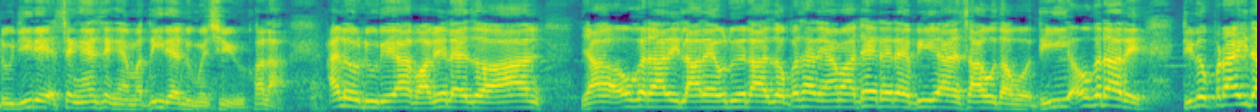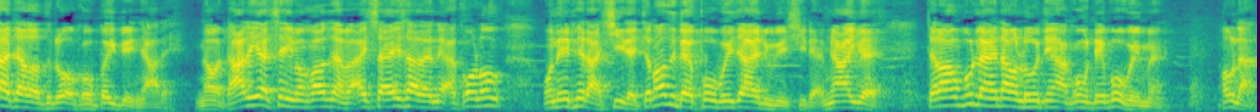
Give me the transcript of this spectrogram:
လူကြီးတွေအစင်ငန်းစင်ငန်းမသိတဲ့လူမရှိဘူးဟုတ်လားအဲ့လိုလူတွေကဘာဖြစ်လဲဆိုတော့အာရာဥက္ကဋ္ဌတွေလာတယ်ဥတွေလာဆိုပတ်စံရမှာထဲထဲထဲပြီးအဲစားဖို့တော့ဒီဥက္ကဋ္ဌတွေဒီလိုပရိုက်တာကြတော့သူတို့အကုန်ပိတ်ပင်ကြတယ်နော်ဒါတွေကစိတ်မကောင်းစရာပဲအဲ့ဆိုင်စားတယ်နဲ့အကုန်လုံးဝင်နေဖြစ်တာရှိတယ်ကျွန်တော်စီလည်းပို့ပေးကြတဲ့လူတွေရှိတယ်အများကြီးပဲကျွန်တော်အခုလမ်းတောင်လိုချင်အကုန်တင်ပို့ပေးမယ်ဟုတ်လား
